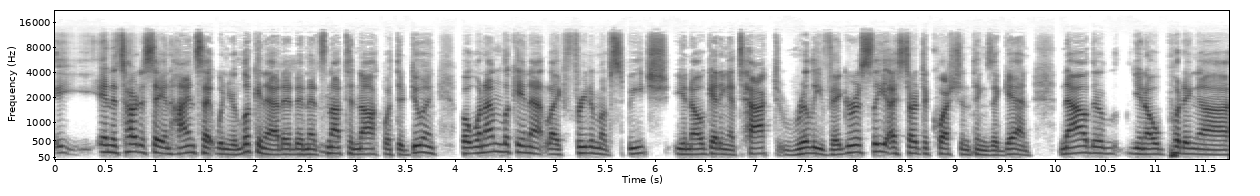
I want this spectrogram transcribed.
and it's hard to say in hindsight when you're looking at it and it's not to knock what they're doing but when i'm looking at like freedom of speech you know getting attacked really vigorously i start to question things again. Now they're you know putting uh,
